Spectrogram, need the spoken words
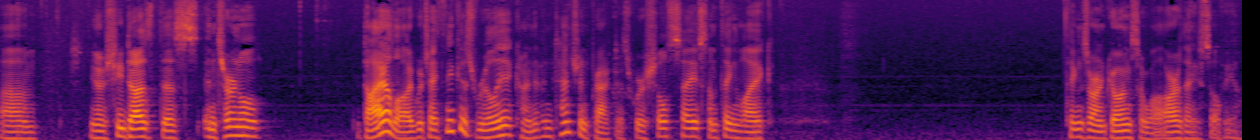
um, you know, she does this internal dialogue, which I think is really a kind of intention practice, where she'll say something like, "Things aren't going so well, are they, Sylvia?"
